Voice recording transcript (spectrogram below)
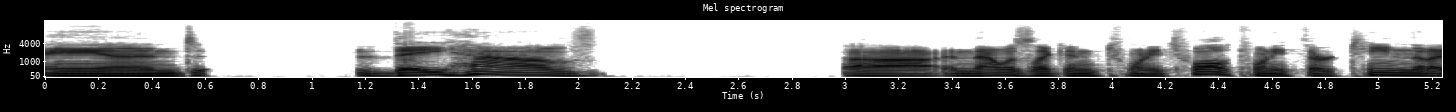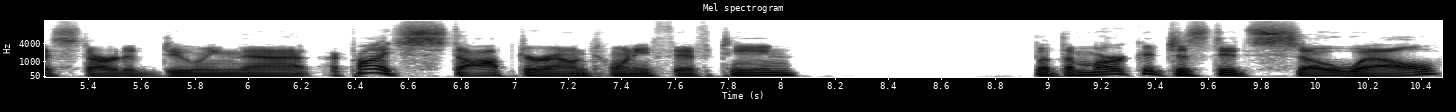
and they have uh, and that was like in 2012 2013 that i started doing that. I probably stopped around 2015 but the market just did so well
